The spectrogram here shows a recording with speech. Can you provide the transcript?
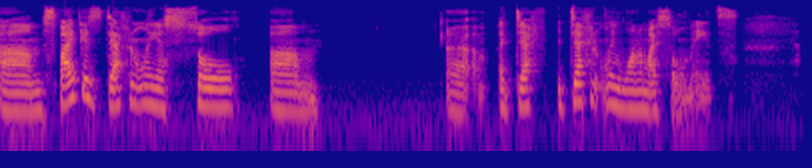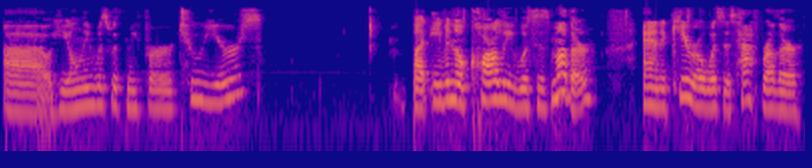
um, Spike is definitely a soul, um, uh, a def, definitely one of my soulmates. Uh, he only was with me for two years. But even though Carly was his mother and Akira was his half brother,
